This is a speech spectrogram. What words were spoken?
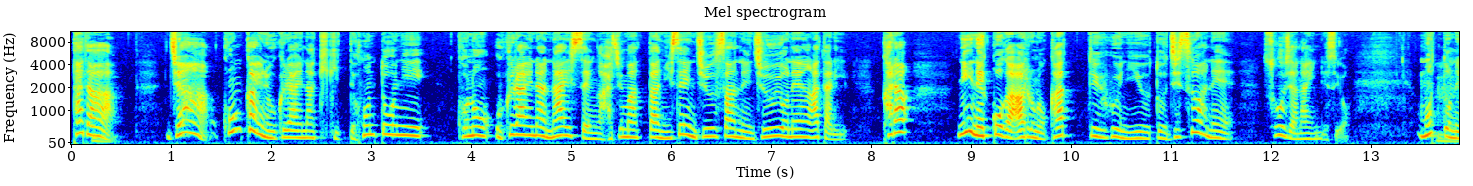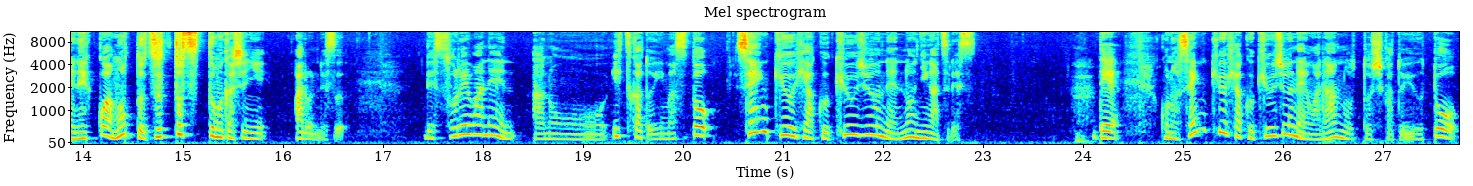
ただじゃあ今回のウクライナ危機って本当にこのウクライナ内戦が始まった2013年14年あたりからに根っこがあるのかっていうふうに言うと実はねそうじゃないんですよ。もっとね、根っこはもっとずっとずっと昔にあるんです。でそれはね、あのいつかと言いますと1990年の2月です。でこの1990年は何の年かというと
